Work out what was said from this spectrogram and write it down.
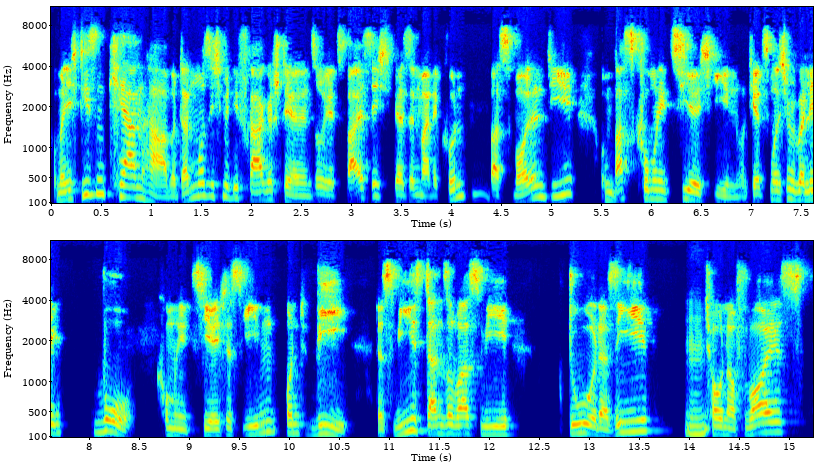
Und wenn ich diesen Kern habe, dann muss ich mir die Frage stellen, so jetzt weiß ich, wer sind meine Kunden, was wollen die und was kommuniziere ich ihnen? Und jetzt muss ich mir überlegen, wo kommuniziere ich es ihnen und wie? Das Wie ist dann sowas wie du oder sie, mhm. Tone of Voice,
